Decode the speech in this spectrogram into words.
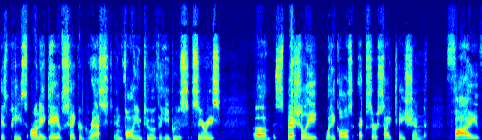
his piece on a day of sacred rest in Volume Two of the Hebrews series, um, especially what he calls exercitation five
